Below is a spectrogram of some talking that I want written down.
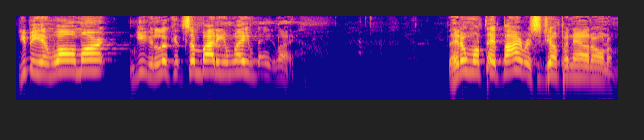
You be in Walmart, and you can look at somebody and wave. They like, they don't want that virus jumping out on them.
